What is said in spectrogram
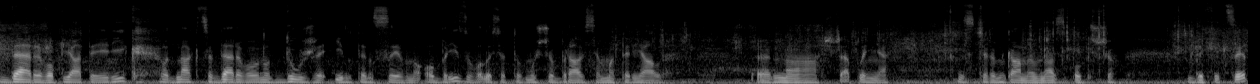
Дерево п'ятий рік, однак це дерево воно дуже інтенсивно обрізувалося, тому що брався матеріал е, на щеплення. З черенками в нас поки що дефіцит.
